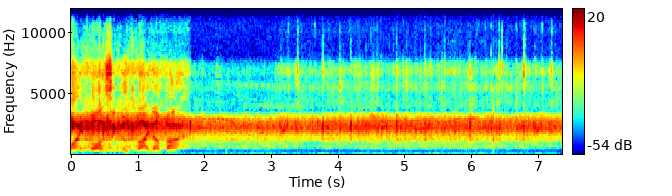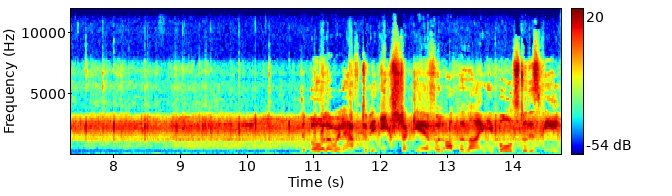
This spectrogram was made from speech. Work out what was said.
White ball signaled by the umpire. The bowler will have to be extra careful of the line he bowls to this field.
